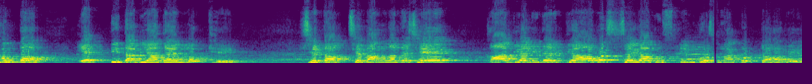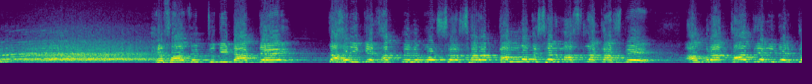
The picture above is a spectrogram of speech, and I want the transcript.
সম্ভব, একটি দাবি আদায়ের লক্ষ্যে। সেটা হচ্ছে বাংলাদেশে কাদিয়ানিদেরকে অবশ্যই অমুসলিম ঘোষণা করতে হবে। হেফাজত যদি ডাক দেয় তাহারিকে খাতমে বর্ষা সারা বাংলাদেশের মাসলাক আসবে। আমরা কাদিয়ানিদেরকে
